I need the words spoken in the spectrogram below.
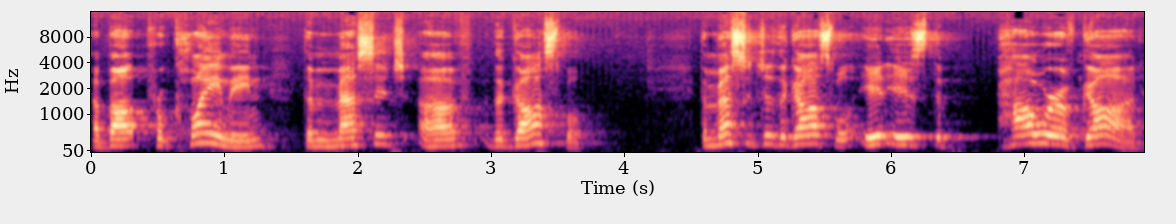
about proclaiming the message of the gospel. The message of the gospel, it is the power of God.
